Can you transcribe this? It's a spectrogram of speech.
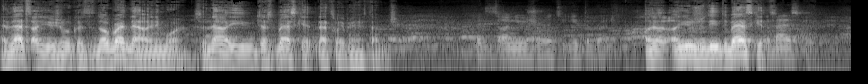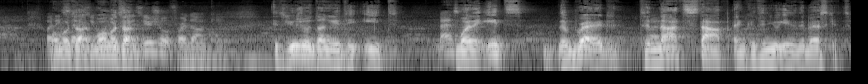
And that's unusual because there's no bread now anymore. So now you eat just basket, that's why you pay half damage. But it's unusual to eat the bread. Un- unusual to eat the basket. The basket. But One more time, one more time. It's usual for a donkey. It's usual donkey to eat Basket. when it eats the bread to Right. not stop and continue eating the basket.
